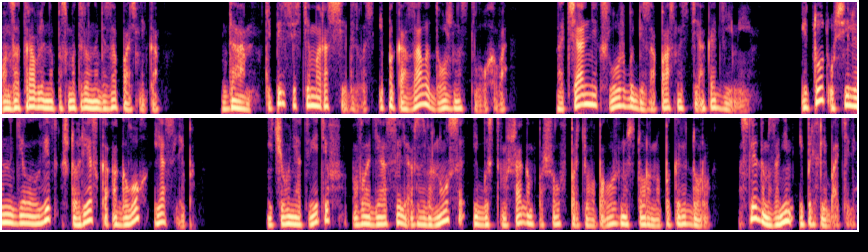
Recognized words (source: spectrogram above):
Он затравленно посмотрел на безопасника. Да, теперь система расщедрилась и показала должность Лохова. Начальник службы безопасности Академии. И тот усиленно делал вид, что резко оглох и ослеп. Ничего не ответив, Владиасель развернулся и быстрым шагом пошел в противоположную сторону по коридору, а следом за ним и прихлебатели.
